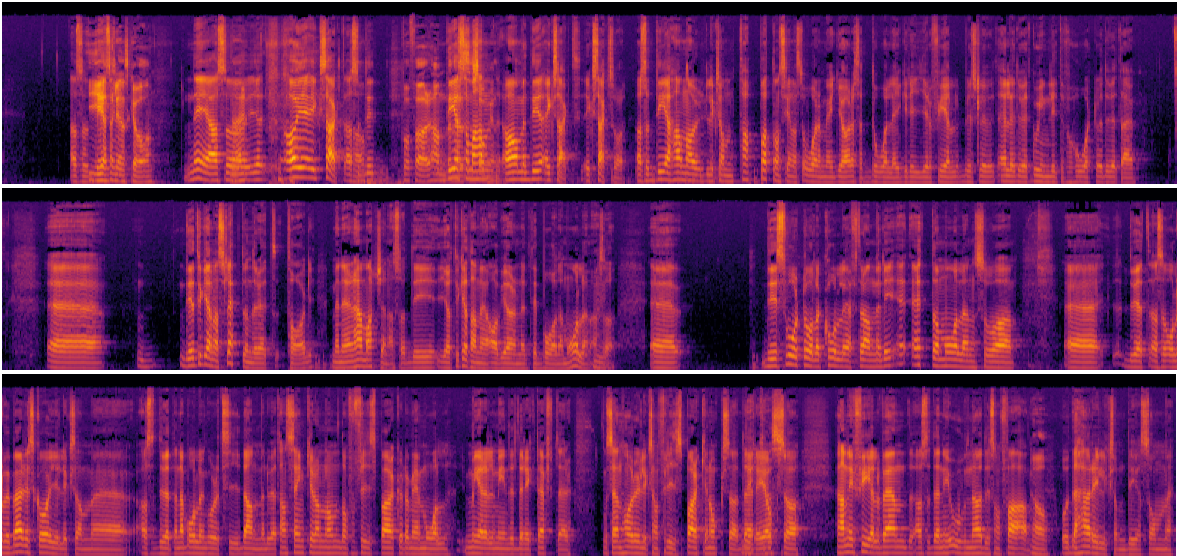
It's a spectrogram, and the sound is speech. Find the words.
Alltså det Egentligen som, ska vara. Nej alltså, Nej. Jag, ja exakt, alltså Ja. det På förhand den det här som säsongen. han, ja men det, exakt, exakt så. Alltså det han har liksom tappat de senaste åren med att göra så dåliga grejer och fel beslut, eller du vet gå in lite för hårt och du vet där. Eh, det tycker jag han har släppt under ett tag, men i den här matchen alltså, det, jag tycker att han är avgörande till båda målen alltså. Eh, det är svårt att hålla koll i efterhand, men det är ett av målen så Eh, du vet, alltså Oliver Berg ska ju liksom, eh, alltså du vet den här bollen går åt sidan, men du vet han sänker honom, de får frispark och de är i mål mer eller mindre direkt efter. Och sen har du liksom frisparken också, där det är också, han är felvänd, alltså den är onödig som fan. Ja. Och det här är liksom det som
